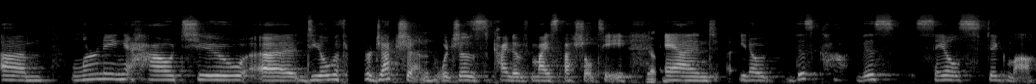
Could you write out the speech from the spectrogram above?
um, learning how to uh, deal with rejection which is kind of my specialty yep. and you know this this sales stigma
